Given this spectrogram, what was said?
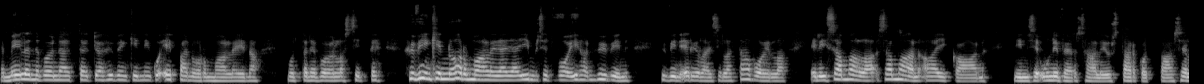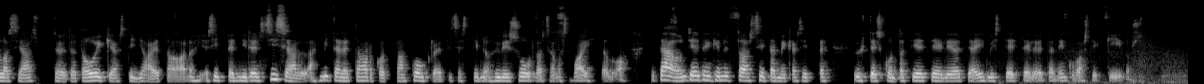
Ja meille ne voi näyttäytyä hyvinkin niin kuin epänormaaleina, mutta ne voi olla sitten hyvinkin normaaleja ja ihmiset voi ihan hyvin, hyvin erilaisilla tavoilla. Eli samalla, samaan aikaan niin se universaalius tarkoittaa sellaisia asioita, joita oikeasti jaetaan. Ja sitten niiden sisällä, mitä ne tarkoittaa konkreettisesti, ne on hyvin suurta sellaista vaihtelua. Ja tämä on tietenkin nyt taas sitä, mikä sitten yhteiskuntatieteilijöitä ja ihmistieteilijöitä niin kovasti kiinnostaa.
